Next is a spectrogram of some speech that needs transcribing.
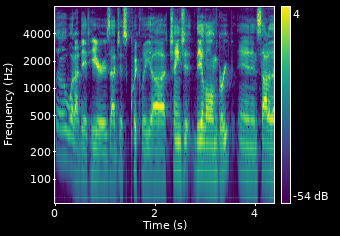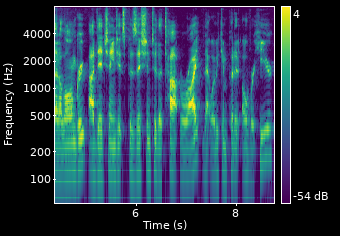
So what I did here is I just quickly uh, changed it, the alarm group and inside of that alarm group I did change its position to the top right that way we can put it over here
